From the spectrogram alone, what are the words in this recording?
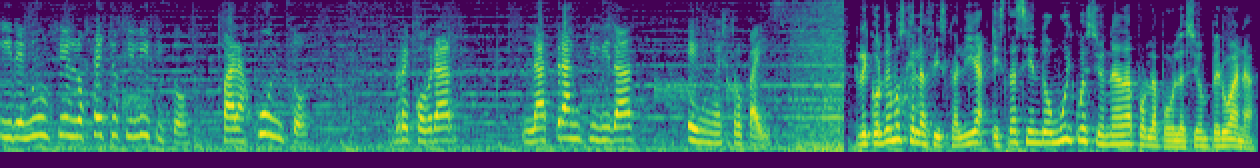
y denuncien los hechos ilícitos para juntos recobrar la tranquilidad en nuestro país. Recordemos que la Fiscalía está siendo muy cuestionada por la población peruana,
